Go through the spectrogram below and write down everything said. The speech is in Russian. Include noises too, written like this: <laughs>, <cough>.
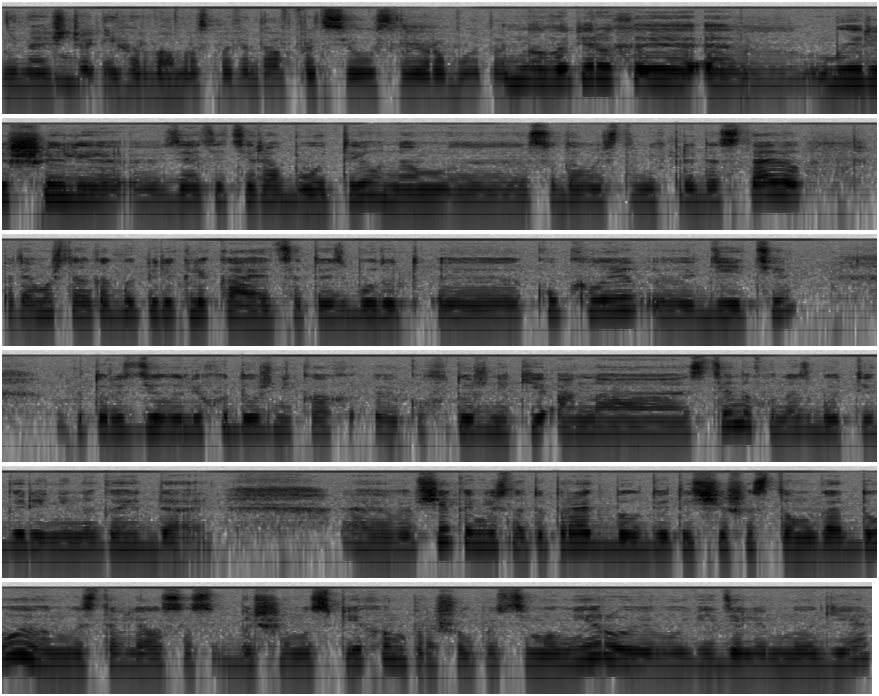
Ніна, що Ігор вам розповідав про цю свою роботу? Ну, во-первых, э, э, мы решили э, взять эти работы, он нам э, с удовольствием их предоставил, потому что он как бы перекликается. То есть будут э, куклы, э, дети, которые сделали художниках, э, художники, а на стенах у нас будет Игорь Нина Гайдай. Э, Вообще, конечно, этот проект был в 2006 году, и он выставлялся с большим успехом, прошел по всему миру, его видели многие.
